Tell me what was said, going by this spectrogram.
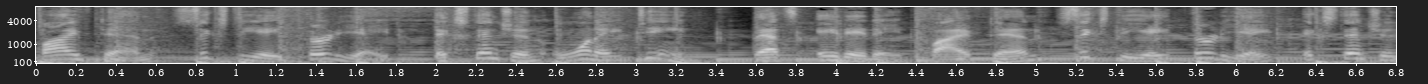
510 6838, extension 118. That's 888 510 6838, extension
